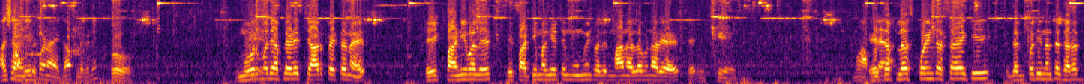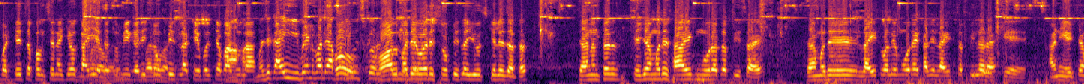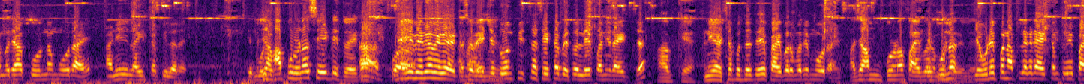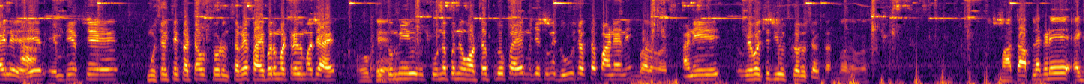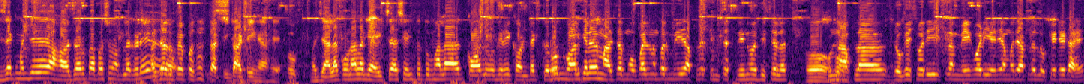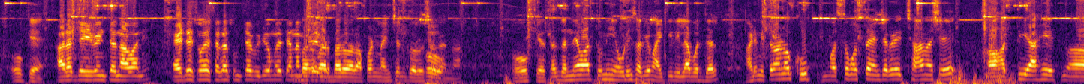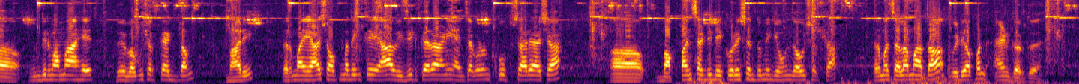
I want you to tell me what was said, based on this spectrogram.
अच्छा हे पण आहे का आपल्याकडे? हो. मोरमध्ये आपल्याकडे चार पॅटर्न आहेत. हे एक पाणीवाले आहेत हे पाठीमागे ते मुवमेंट वाले आहेत, मान हलवणारे आहेत ते. ओके. मग याचा प्लस पॉइंट असा आहे की गणपती नंतर घरात बर्थडेचं फंक्शन आहे किंवा काही आहे बरोबर, तुम्ही घरी बरोबर. शोपीसला टेबलच्या हा, हा. बाजूला म्हणजे काही इव्हेंटमध्ये आपण हो यूज करू हॉल शकतो मध्ये ते. वगैरे शोपीसला यूज केले जातात त्यानंतर त्याच्यामध्ये हा एक मोराचा पीस आहे त्यामध्ये लाइट वाले मोर आहे खाली लाईटचा पिलर आहे ओके आणि ह्याच्यामध्ये हा पूर्ण मोर आहे आणि लाईटचा पिलर आहे हे म्हणजे हा पूर्ण सेट येतोय का? हा. वेगळं वेगळं आयटम याचे. दोन पीसचा सेटअप येतो लेफ्ट आणि राईटचा ओके. आणि अशा पद्धतीने फायबरमध्ये मोर आहे. अच्छा पूर्ण फायबर पूर्ण जेवढे पण आपल्याकडे आयटम तुम्ही पाहिले हा. एमडीएफ चे मुशकचे कटआउट सोडून सगळे फायबर मटेरियलमध्ये आहेत. ओके. तुम्ही पूर्णपणे वॉटरप्रूफ आहे म्हणजे तुम्ही धुवू शकता पाण्याने. बरोबर. आणि व्यवस्थित यूज करू शकता. बरोबर. मग आता आपल्याकडे एक्झॅक्ट म्हणजे हजार रुपयापासून आपल्याकडे हजार रुपयापासून स्टार्टिंग स्टार्टिंग आहे. ओके मग ज्याला कोणाला घ्यायचं असेल तर तुम्हाला कॉल वगैरे कॉन्टॅक्ट करून कॉल केल्यावर माझा मोबाईल नंबर मी आपल्या तुमच्या स्क्रीनवर दिसेलच. हो, पुन्हा हो. आपला जोगेश्वरी इथला मेघवाडी एरियामध्ये आपलं लोकेटेड आहे. ओके आराध्य इव्हेंटच्या नावाने. ऍड्रेस वगैरे सगळं तुमच्या व्हिडिओमध्ये त्यांना बरोबर बरोबर. आपण मेन्शन करू हो. सगळ्यांना. ओके तर धन्यवाद तुम्ही एवढी सगळी माहिती दिल्याबद्दल. आणि मित्रांनो खूप मस्त मस्त यांच्याकडे छान असे हत्ती आहेत उंदीर मामा आहेत. तुम्ही बघू शकता एकदम भारी. तर मग ह्या शॉपमध्ये इथे या व्हिजिट करा आणि यांच्याकडून खूप साऱ्या अशा बाप्पांसाठी डेकोरेशन तुम्ही घेऊन जाऊ शकता. तर मग चला मग आता व्हिडिओ आपण एंड करतोय.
